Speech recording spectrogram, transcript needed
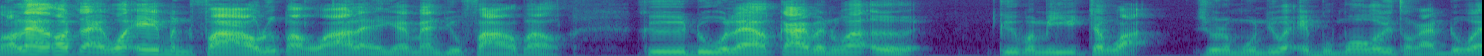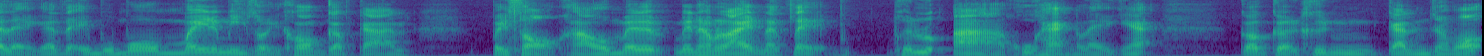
ตอนแรกเข้าใจว่าเอ๊ะมันฟาวหรือเปล่าวะอะไรเงี้ยแมนยูฟาวเปล่า คือดูแล้วกลายเป็นว่า เออ คือมันมีจังหวะชุลมุนที่ว่าเอบูโมก็อยู่ตรงนั้นด้วยอะไรเงี้ยแต่เอบูโมไม่ได้มีส่วนข้องกับการไปสอกเขาไม่ไม่ทำร้ายนักเตะเพื่อนอ่าคู่แข่งอะไรเงี้ยก็เกิดขึ้นกันเฉพาะ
